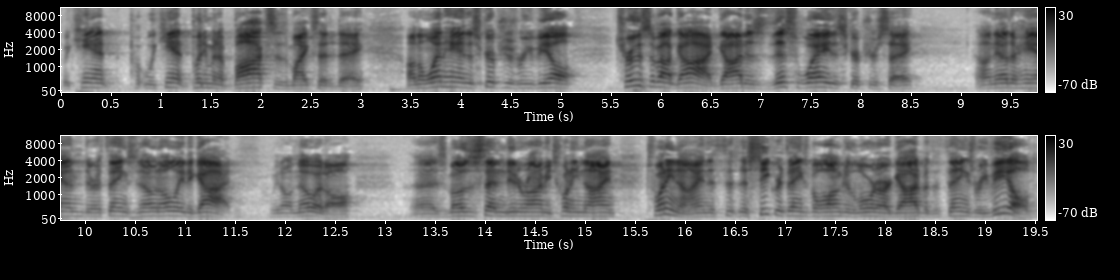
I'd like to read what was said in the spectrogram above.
We can't, we can't put him in a box, as Mike said today. On the one hand, the scriptures reveal truths about God. God is this way, the scriptures say. On the other hand, there are things known only to God. We don't know it all. Uh, as Moses said in Deuteronomy 29 29, the, th- the secret things belong to the Lord our God, but the things revealed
